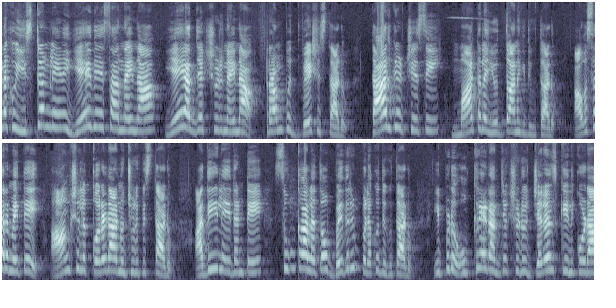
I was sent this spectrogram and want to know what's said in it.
తనకు ఇష్టం లేని ఏ దేశాన్నైనా ఏ అధ్యక్షుడినైనా ట్రంప్ ద్వేషిస్తాడు. టార్గెట్ చేసి మాటల యుద్ధానికి దిగుతాడు. అవసరమైతే ఆంక్షల కొరడాను చూపిస్తాడు. అది లేదంటే సుంకాలతో బెదిరింపులకు దిగుతాడు. ఇప్పుడు ఉక్రెయిన్ అధ్యక్షుడు జెలెన్స్కీని కూడా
